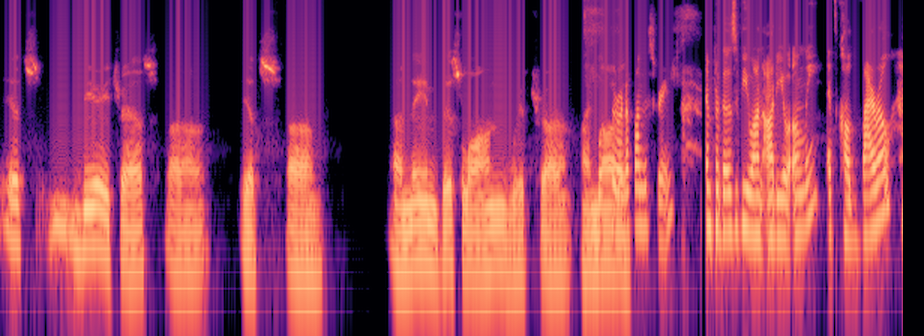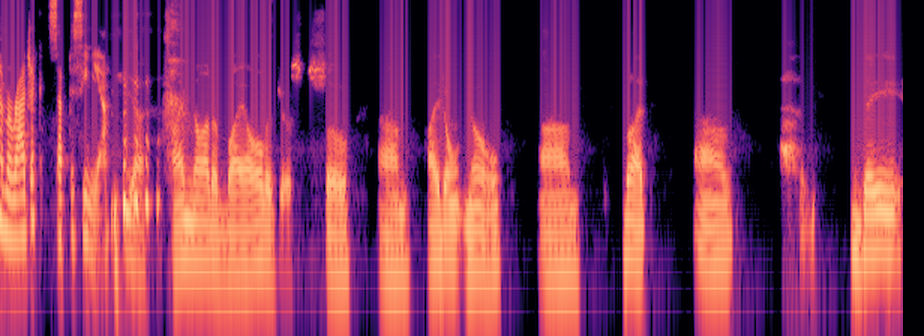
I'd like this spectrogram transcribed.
it's VHS. Uh, it's um, a name this long, which uh, I'm We'll not. throw it a- up on the screen. And for those of you on audio only, it's called viral hemorrhagic septicemia. yeah, I'm not a biologist, so um, I don't know. Um, but uh, they,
